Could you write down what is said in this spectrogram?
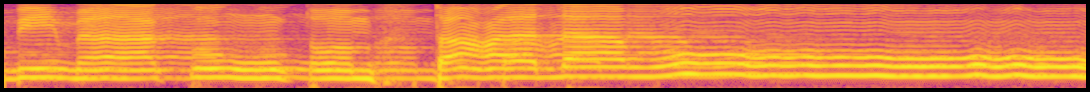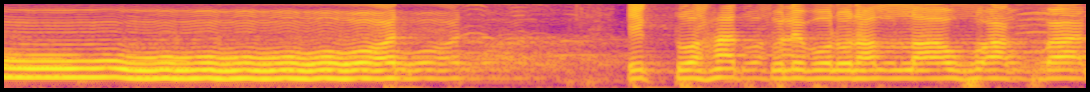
بما كنتم تعلمون একটু হাত তুলে বলুন আল্লাহু আকবার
